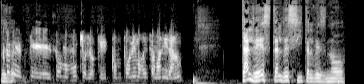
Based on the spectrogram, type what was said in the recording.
Pues, Creo que, que somos muchos los que componemos de esa manera, ¿no? Tal vez, tal vez sí, tal vez no,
